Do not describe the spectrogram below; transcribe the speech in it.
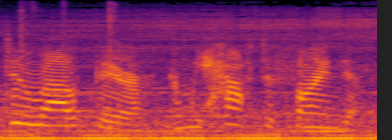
Still out there, and we have to find him.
